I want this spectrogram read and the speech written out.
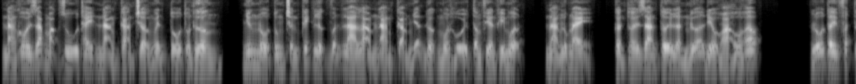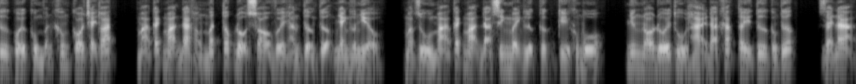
nàng khôi giáp mặc dù thay nàng cản trở nguyên tố tổn thương, nhưng nổ tung chấn kích lực vẫn là làm nàng cảm nhận được một hồi tâm phiền khí muộn, nàng lúc này cần thời gian tới lần nữa điều hòa hô hấp lỗ tây phất tư cuối cùng vẫn không có chạy thoát, mã cách mạng đạt hỏng mất tốc độ so với hắn tưởng tượng nhanh hơn nhiều, mặc dù mã cách mạng đạt sinh mệnh lực cực kỳ khủng bố, nhưng nó đối thủ hải đạt khắc tây tư công tước, giải nạ,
